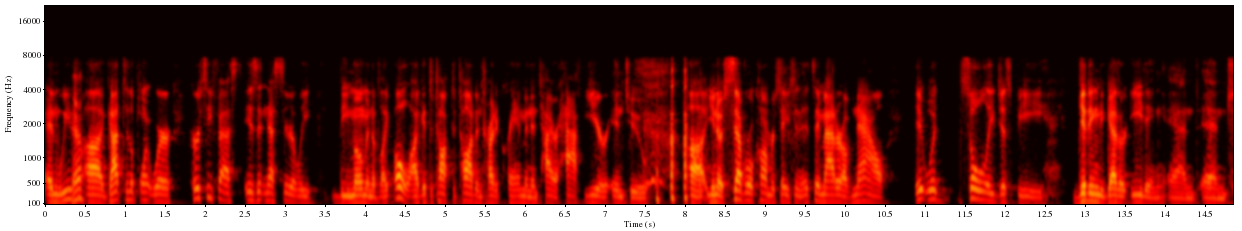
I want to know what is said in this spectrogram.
And we've yeah. uh, got to the point where Hersey Fest isn't necessarily the moment of like, oh, I get to talk to Todd and try to cram an entire half year into, uh, you know, several conversations. It's a matter of now it would solely just be getting together, eating, and and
